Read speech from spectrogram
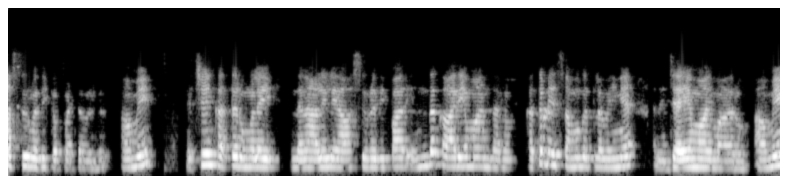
ஆசிர்வதிக்கப்பட்டவர்கள். ஆமே நிச்சயம் கத்தர் உங்களை இந்த நாளிலே ஆசிர்வதிப்பார். எந்த காரியமா இருந்தாலும் கத்தருடைய சமூகத்துல வைங்க. அது ஜெயமாய் மாறும். ஆமே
